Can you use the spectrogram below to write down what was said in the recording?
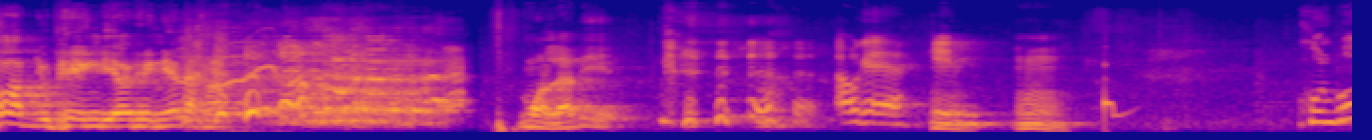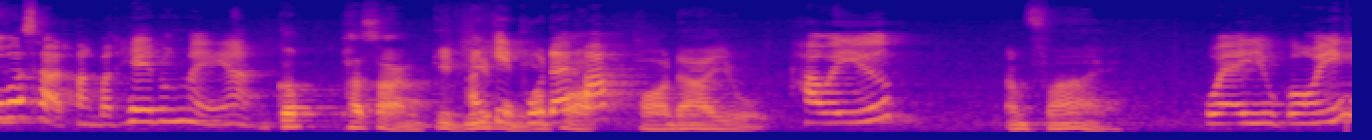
ชอบอยู่เพลงเดียวเพลงนี้แหละครับ หมดแล้วพี่โอเค กิน อืมคุณพูดภาษาต่างประเทศบ้างไหมอะ ก็ภาษาอังกฤษอังนี่กฤษผมพูดได้ก็พอปะ พอได้อยู่ How are you I'm fine Where are you going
